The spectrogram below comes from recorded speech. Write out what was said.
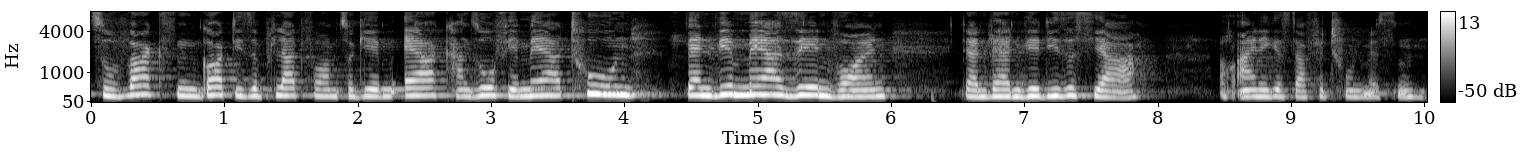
zu wachsen, Gott diese Plattform zu geben. Er kann so viel mehr tun. Wenn wir mehr sehen wollen, dann werden wir dieses Jahr auch einiges dafür tun müssen.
